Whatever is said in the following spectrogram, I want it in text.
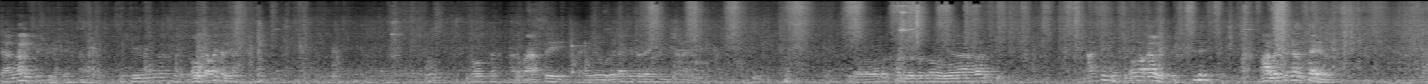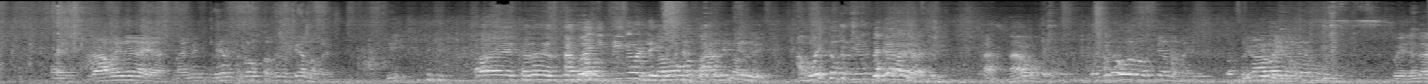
चांगला का? अरे काय एवढं. बरोबर खाल्लं तर जाऊन या. हा, ते मोठं मला काय होतंय? आलं तर काय? काय जावायला काय या? नाही मी. काय खरं अगोय की पीक म्हटले. अगोय का ते काय करायचं? हा? नाही. त्याचं गवत प्यायला पाहिजे. पण गावाला काय? पहिलं का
